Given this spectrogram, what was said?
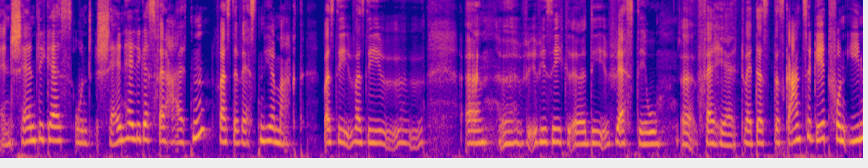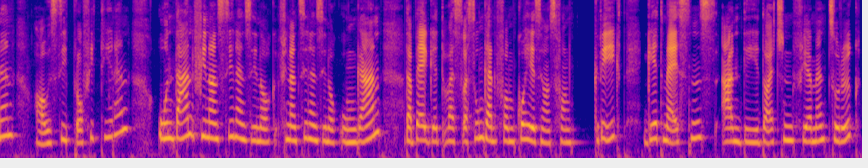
ein schändliches und scheinheiliges Verhalten, was der Westen hier macht was die, was die, äh, wie sich äh, die WestEU äh, verhält. Weil das, das Ganze geht von ihnen aus, sie profitieren und dann finanzieren sie noch, finanzieren sie noch Ungarn. Dabei geht, was, was Ungarn vom Kohäsionsfonds kriegt, geht meistens an die deutschen Firmen zurück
